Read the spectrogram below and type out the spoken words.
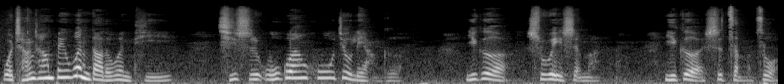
我常常被问到的问题，其实无关乎就两个：一个是为什么，一个是怎么做。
